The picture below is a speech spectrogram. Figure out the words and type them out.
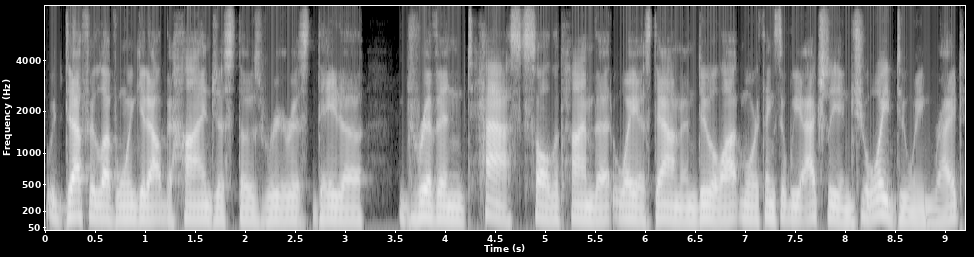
we definitely love when we get out behind just those rigorous data driven tasks all the time that weigh us down and do a lot more things that we actually enjoy doing, right?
